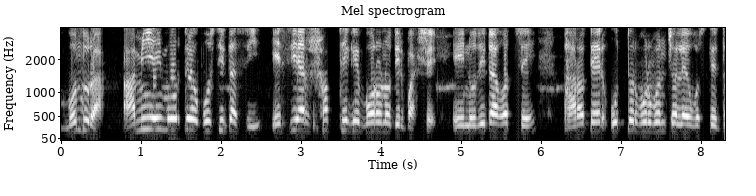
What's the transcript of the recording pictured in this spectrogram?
বন্ধুরা, আমি এই মুহূর্তে উপস্থিত আছি এশিয়ার সব থেকে বড় নদীর পাশে। এই নদীটা হচ্ছে ভারতের উত্তর পূর্বাঞ্চলে অবস্থিত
